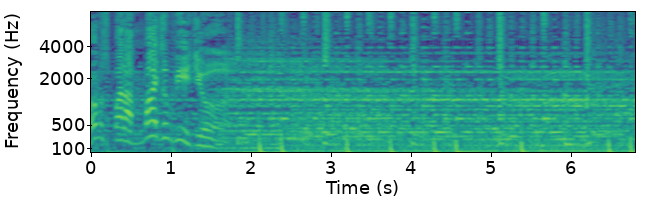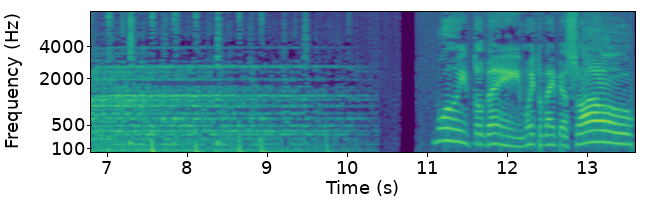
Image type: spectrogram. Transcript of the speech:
vamos para mais um vídeo. Muito bem, muito bem, pessoal.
